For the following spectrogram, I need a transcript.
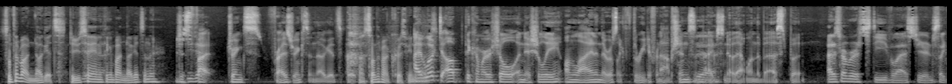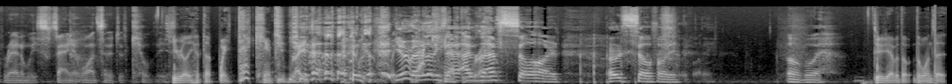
Something about nuggets. Did you say anything about nuggets in there? just fi- drinks, fries, drinks, and nuggets. But something about crispy I looked up the commercial initially online, and there was like three different options, and I just know that one the best. But I just remember Steve last year just like randomly sang it once and it just killed me. He really hit the. Wait, that can't be right. you remember that, can't exact? be I right. laughed so hard. That was so funny. Oh boy. dude, yeah, but the, the ones that.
